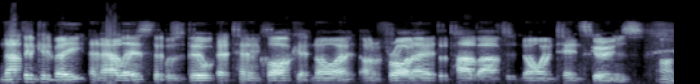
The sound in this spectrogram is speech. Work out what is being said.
Nothing could beat an LS that was built at 10 o'clock at night on a Friday at the pub after nine, 10 schooners. Oh.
